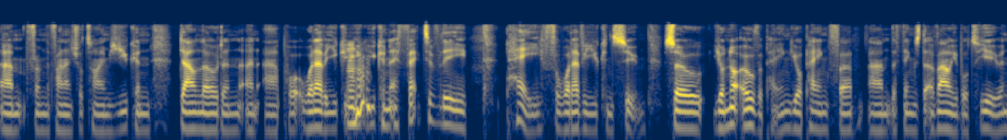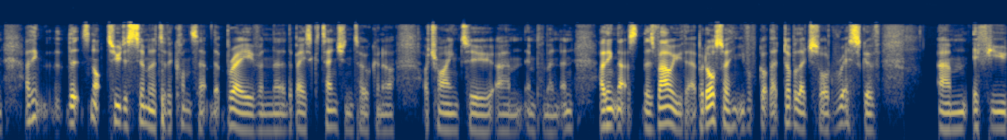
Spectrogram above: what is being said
um, from the Financial Times, you can download an, an app or whatever. You can mm-hmm. you, you, can effectively pay for whatever you consume. So you're not overpaying; you're paying for um, the things that are valuable to you. And I think that's not too dissimilar to the concept that Brave and the, the basic attention token are, are trying to um, implement. And I think that's there's value there, but also I think you've got that double-edged sword risk of um, if you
